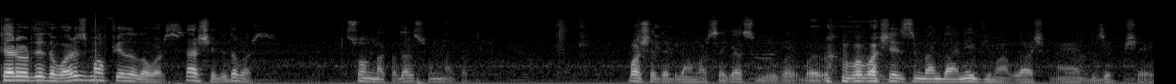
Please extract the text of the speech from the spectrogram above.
Terörde de varız, mafyada da varız. Her şeyde de varız. Sonuna kadar, sonuna kadar. Baş edebilen varsa gelsin ba- baş etsin ben daha ne diyeyim Allah aşkına yani diyecek bir şey yok.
